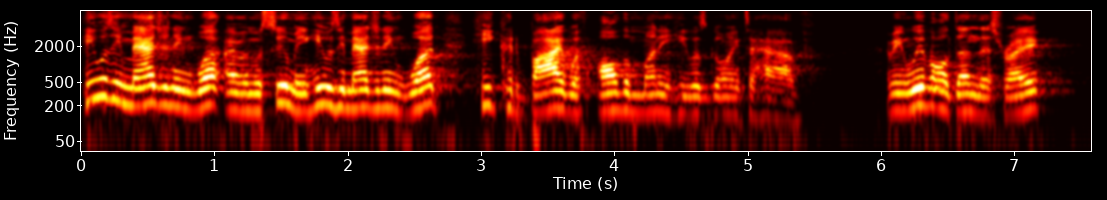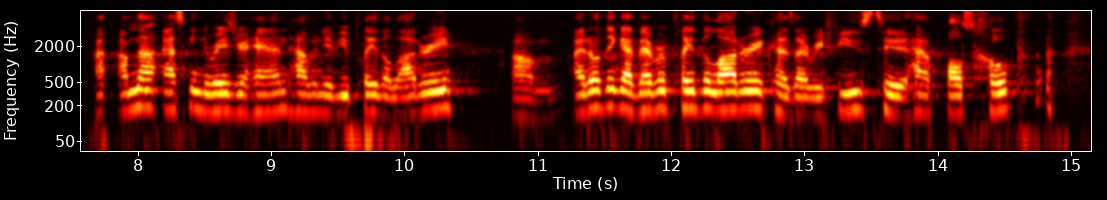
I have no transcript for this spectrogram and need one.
he was imagining what, I'm assuming, he was imagining what he could buy with all the money he was going to have. I mean, we've all done this, right? I'm not asking to raise your hand. How many of you play the lottery? Um, I don't think I've ever played the lottery because I refuse to have false hope.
